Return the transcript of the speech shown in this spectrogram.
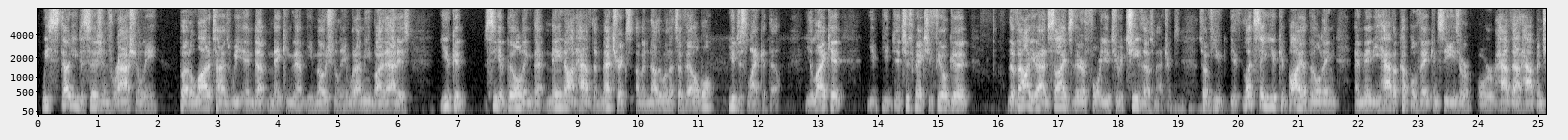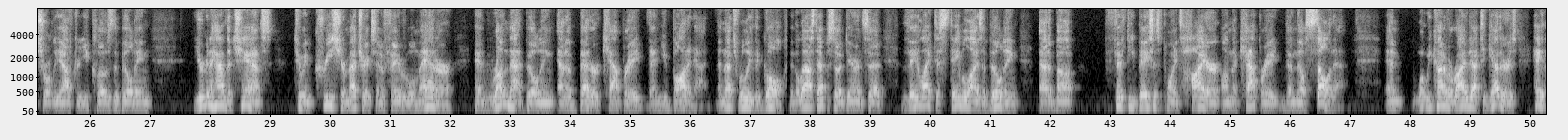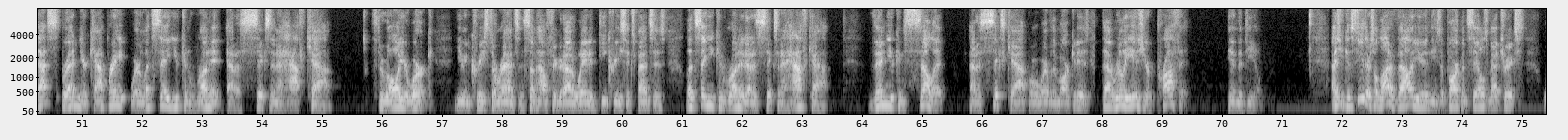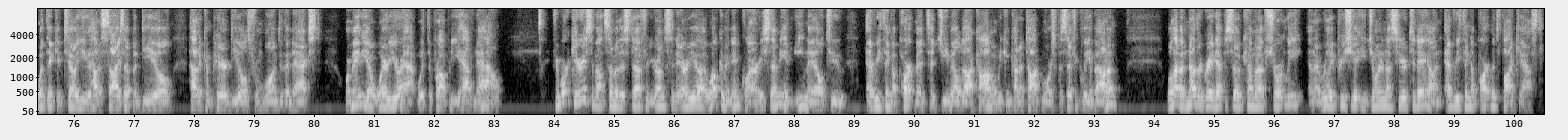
We study decisions rationally, but a lot of times we end up making them emotionally. And what I mean by that is you could see a building that may not have the metrics of another one that's available. You just like it though. You like it. You, you, it just makes you feel good the value add side's there for you to achieve those metrics. So if you if let's say you could buy a building and maybe have a couple vacancies or or have that happen shortly after you close the building, you're going to have the chance to increase your metrics in a favorable manner and run that building at a better cap rate than you bought it at. And that's really the goal. In the last episode, Darren said they like to stabilize a building at about 50 basis points higher on the cap rate than they'll sell it at. And what we kind of arrived at together is hey, that spread in your cap rate, where let's say you can run it at a six and a half cap through all your work, you increase the rents and somehow figured out a way to decrease expenses. Let's say you could run it at a six and a half cap, then you can sell it at a six cap or wherever the market is. That really is your profit in the deal as you can see, there's a lot of value in these apartment sales metrics, what they can tell you, how to size up a deal, how to compare deals from one to the next, or maybe where you're at with the property you have now. If you're more curious about some of this stuff in your own scenario, I welcome an inquiry. Send me an email to everythingapartments at gmail.com and we can kind of talk more specifically about them. We'll have another great episode coming up shortly, and I really appreciate you joining us here today on Everything Apartments podcast.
